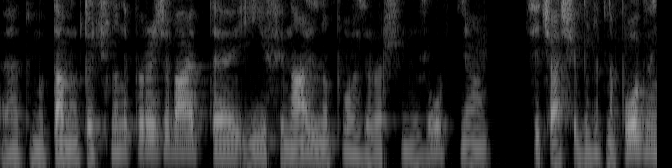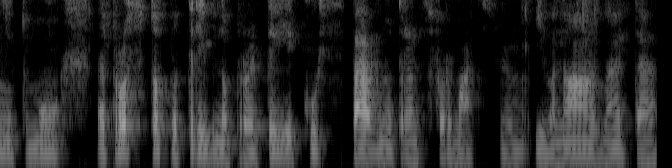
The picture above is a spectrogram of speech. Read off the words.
Е, тому там точно не переживайте. І фінально, по завершенню жовтня, ці чаші будуть наповнені, тому просто потрібно пройти якусь певну трансформацію. І вона, знаєте,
